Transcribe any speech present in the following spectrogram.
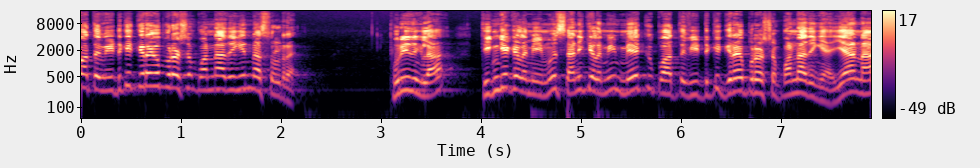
பார்த்த வீட்டுக்கு கிரகப்பிரவேசம் பண்ணாதீங்கன்னு நான் சொல்கிறேன் புரியுதுங்களா? திங்கக்கிழமையும் சனிக்கிழமையும் மேற்கு பார்த்த வீட்டுக்கு கிரகப்பிரவேசம் பண்ணாதீங்க. ஏன்னா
